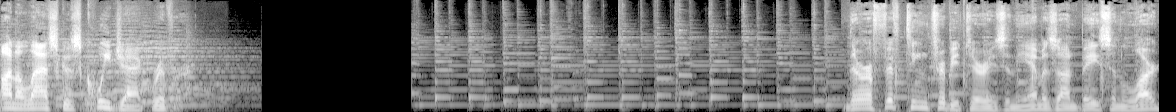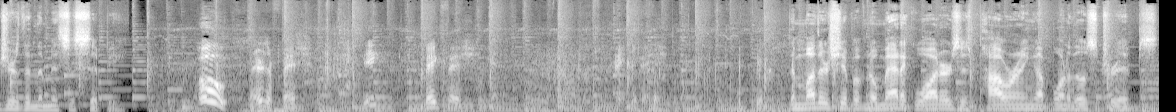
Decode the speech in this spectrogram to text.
on Alaska's Kvichak River. There are 15 tributaries in the Amazon basin larger than the Mississippi. Oh, there's a fish. See? Big fish. Big fish. The mothership of nomadic waters is powering up one of those tribs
